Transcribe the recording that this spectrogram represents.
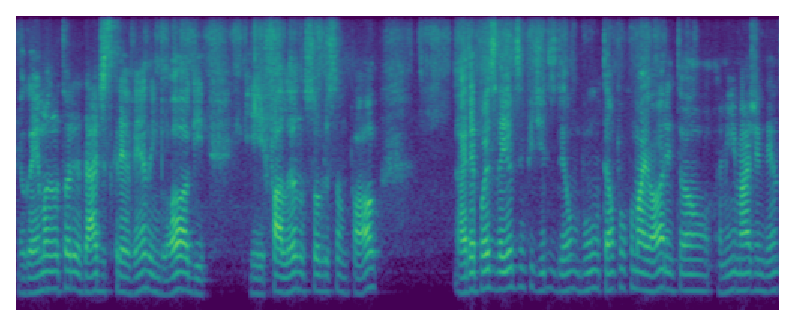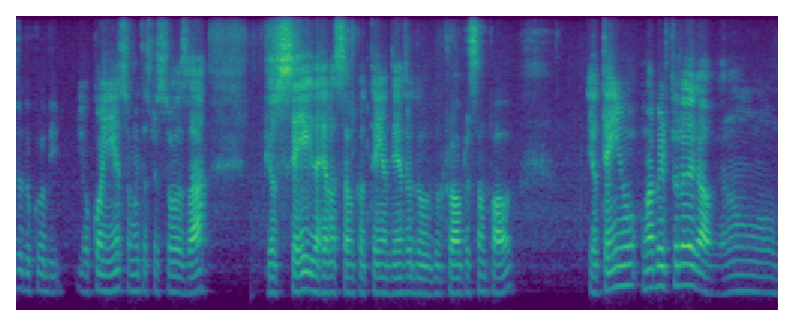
Eu ganhei uma notoriedade escrevendo em blog e falando sobre o São Paulo. Aí depois veio Desimpedidos, deu um boom até um pouco maior, então a minha imagem dentro do clube, eu conheço muitas pessoas lá, eu sei da relação que eu tenho dentro do, do próprio São Paulo. Eu tenho uma abertura legal. Eu não,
